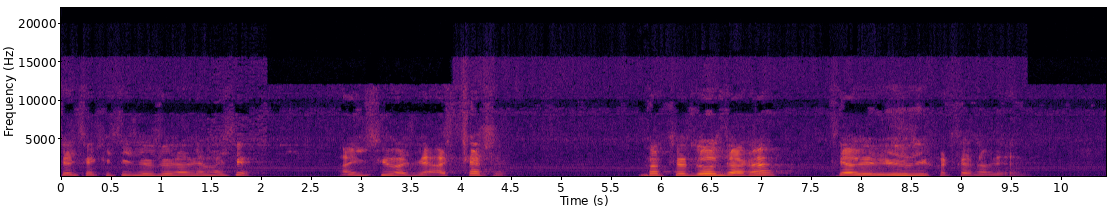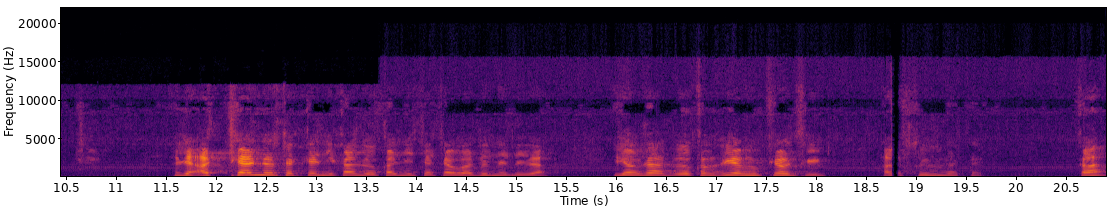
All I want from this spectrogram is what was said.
त्यांच्या किती निवडून आल्या माहिती आहे ऐंशी मधल्या अठ्ठ्याहत्तर. फक्त दोन जागा त्यावेळी विरोधी पक्षांना मिळाल्या म्हणजे अठ्ठ्याण्णव टक्के निकाल लोकांनी त्याच्या बाजूने दिला. एवढा लोकप्रिय मुख्यमंत्री आज तुरुंगात आहे. का?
